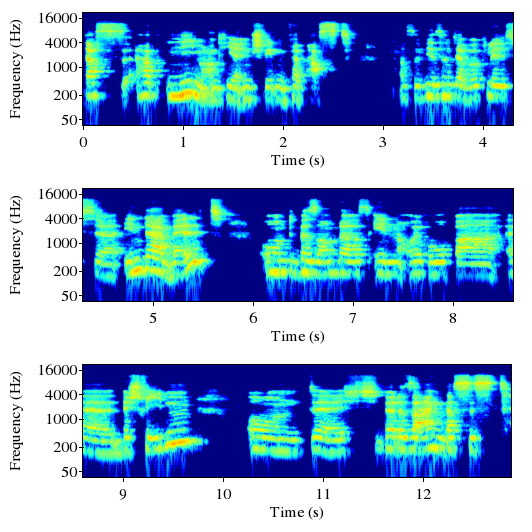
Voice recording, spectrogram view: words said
das hat niemand hier in Schweden verpasst. Also wir sind ja wirklich in der Welt und besonders in Europa beschrieben. Und ich würde sagen, das ist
